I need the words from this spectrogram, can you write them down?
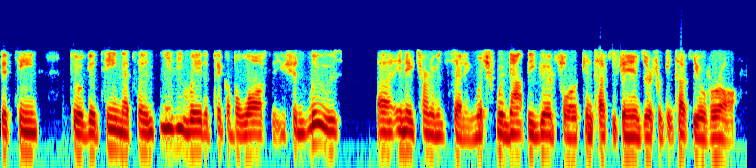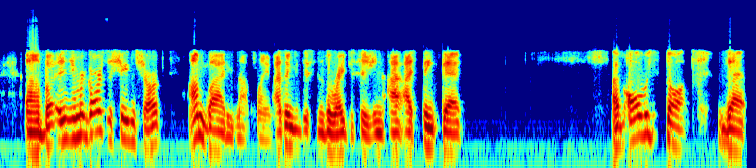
15 to a good team. That's an easy way to pick up a loss that you shouldn't lose uh, in a tournament setting, which would not be good for Kentucky fans or for Kentucky overall. Uh, but in, in regards to Shaedon Sharpe, I'm glad he's not playing. I think that this is the right decision. I, I think that I've always thought that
